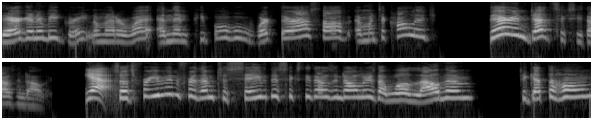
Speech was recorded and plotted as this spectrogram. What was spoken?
They're gonna be great no matter what. And then people who worked their ass off and went to college, they're in debt sixty thousand dollars. yeah So it's for even for them to save the sixty thousand dollars that will allow them to get the home,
